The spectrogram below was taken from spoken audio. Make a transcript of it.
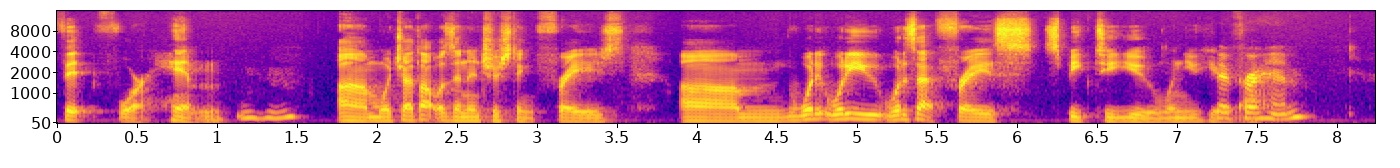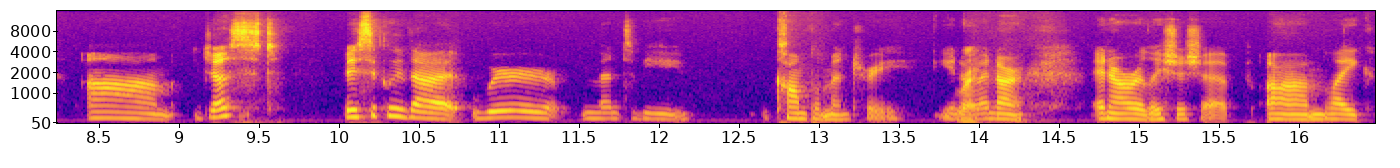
fit for him um, which I thought was an interesting phrase. Um, what what do you what does that phrase speak to you when you hear fit for him. Um, just basically that we're meant to be complementary, you know, Right. in our in our relationship. Um, like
